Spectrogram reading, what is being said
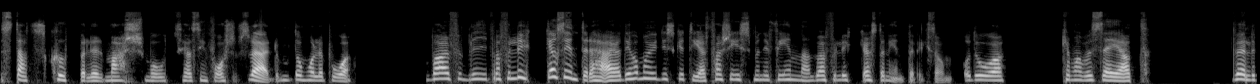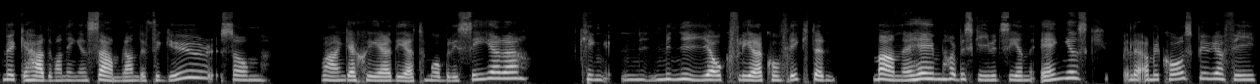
statskupp eller marsch mot Helsingfors. Sådär. De, de håller på. Varför, blir, varför lyckas inte det här? Det har man ju diskuterat. Fascismen i Finland, varför lyckas den inte? Liksom? Och då kan man väl säga att väldigt mycket hade man ingen samlande figur som var engagerad i att mobilisera kring nya och flera konflikter. Mannerheim har beskrivits i en engelsk eller amerikansk biografi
